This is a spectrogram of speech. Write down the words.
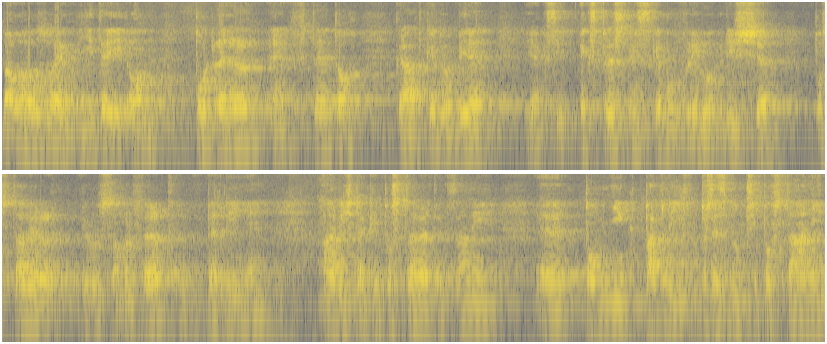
Bauhausu a jak vidíte, i on podlehl e, v této krátké době jaksi expresionistickému vlivu, když e, postavil vilu Sommerfeld v Berlíně a když taky postavil takzvaný Eh, pomník padlý v březnu při povstání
